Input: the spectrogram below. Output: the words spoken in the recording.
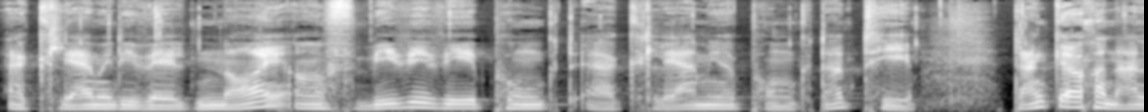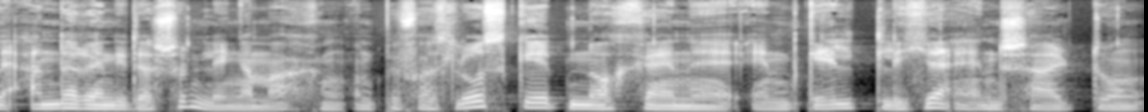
Erklär mir die Welt neu auf www.erklärmir.at. Danke auch an alle anderen, die das schon länger machen. Und bevor es losgeht, noch eine entgeltliche Einschaltung.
